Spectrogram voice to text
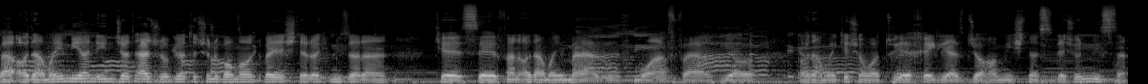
و آدمایی میان اینجا تجربیاتشون رو با ما به اشتراک می‌ذارن که صرفا آدمای معروف موفق یا آدمایی که شما توی خیلی از جاها میشناسیدشون نیستن.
